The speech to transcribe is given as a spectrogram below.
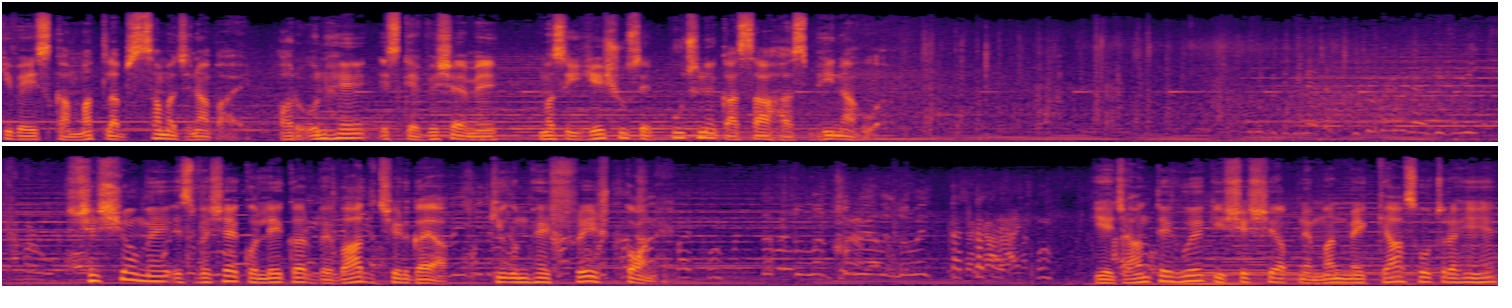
कि वे इसका मतलब समझ न पाए और उन्हें इसके विषय में मसीह यीशु से पूछने का साहस भी न हुआ। शिष्यों में इस विषय को लेकर विवाद छिड़ गया कि उनमें श्रेष्ठ कौन है। ये जानते हुए कि शिष्य अपने मन में क्या सोच रहे हैं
